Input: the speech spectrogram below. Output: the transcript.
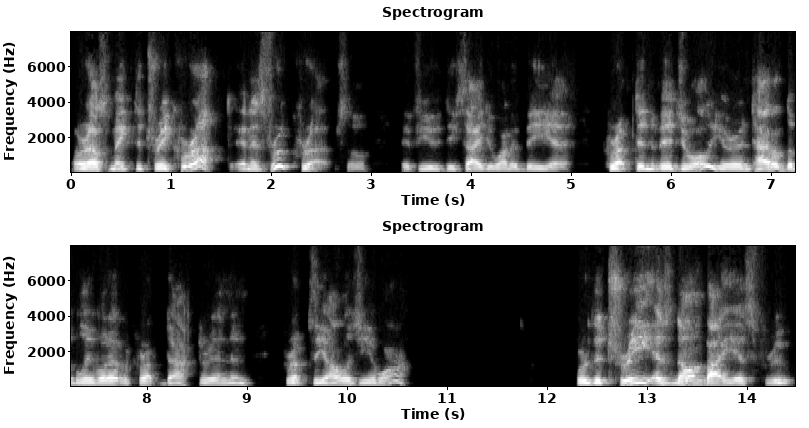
or else make the tree corrupt and its fruit corrupt. So if you decide you want to be a corrupt individual, you're entitled to believe whatever corrupt doctrine and corrupt theology you want. For the tree is known by his fruit.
